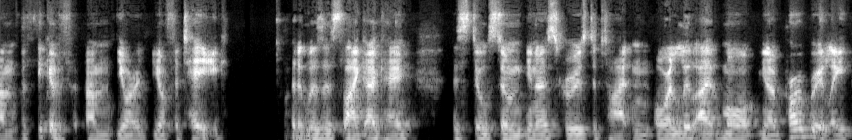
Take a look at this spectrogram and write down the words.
um, the thick of um, your your fatigue, but it mm-hmm. was just like, okay, there's still some you know screws to tighten or a little uh, more you know appropriately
